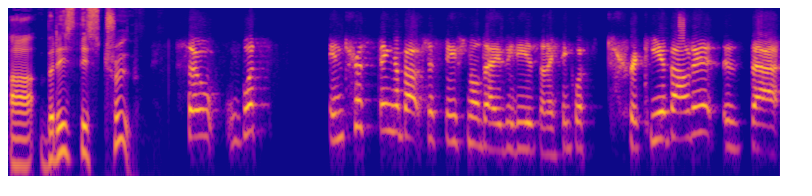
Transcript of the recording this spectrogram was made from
Uh, but is this true? So what's interesting about gestational diabetes, and I think what's tricky about it, is that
